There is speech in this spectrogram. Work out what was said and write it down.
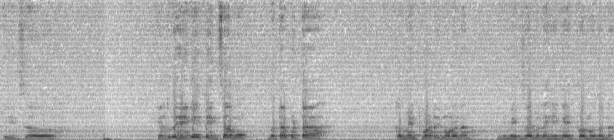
ಪ್ಲೀಸ್ ಎಲ್ರದ್ದು ಹೇಗೈತೆ ಎಕ್ಸಾಮು ಬಟಾಪಟ ಬಟ ಕಮೆಂಟ್ ಮಾಡಿರಿ ನೋಡೋಣ. ನಿಮ್ಮ ಎಕ್ಸಾಮ್ ಎಲ್ಲ ಹೇಗಾಯಿತು ಅನ್ನೋದನ್ನು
